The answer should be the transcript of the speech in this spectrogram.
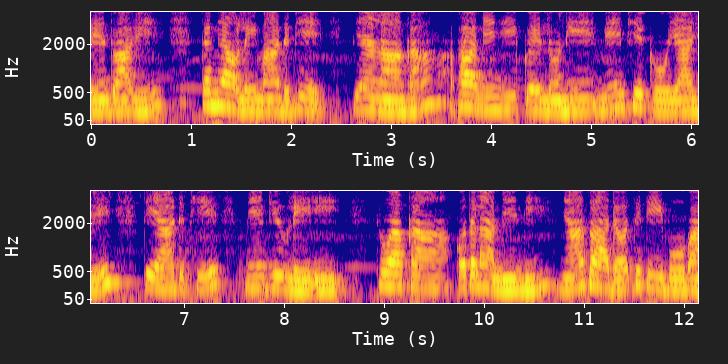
သင်သွား၍တက်မြောက်လိမ္မာတစ်ဖြစ်ပြန်လာကအဖမင်းကြီးကွယ်လွန်လျင်မင်းဖြစ်ကိုရ၍တရားတစ်ဖြစ်မင်းပြုလေ၏ထိုအခါကောသလမင်းသည်များစွာသောစစ်တီဘိုးပါ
